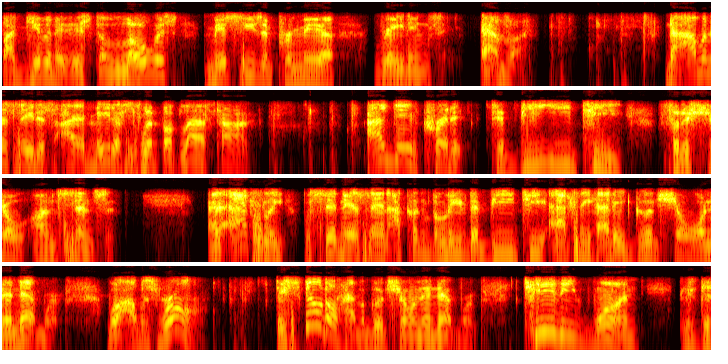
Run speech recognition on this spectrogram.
by giving it its the lowest mid-season premiere ratings ever. Now, I'm to say this. I had made a slip up last time. I gave credit to BET for the show Uncensored. And actually was sitting there saying I couldn't believe that BET actually had a good show on their network. Well, I was wrong. They still don't have a good show on their network. TV One is the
